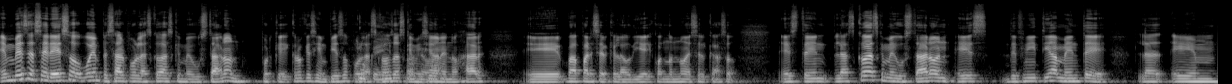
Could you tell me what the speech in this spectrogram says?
en vez de hacer eso, voy a empezar por las cosas que me gustaron, porque creo que si empiezo por Ok, las cosas que me hicieron enojar, eh, va a parecer que la odié cuando no es el caso. Este, las cosas que me gustaron es definitivamente la, em,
